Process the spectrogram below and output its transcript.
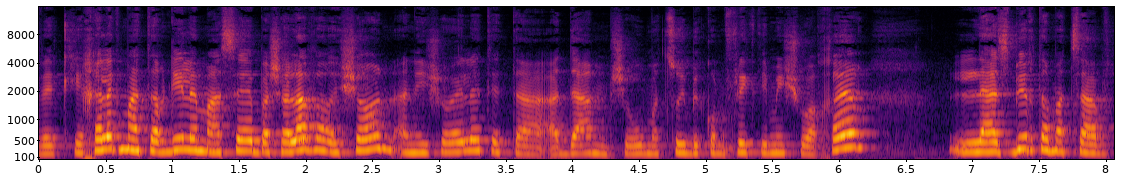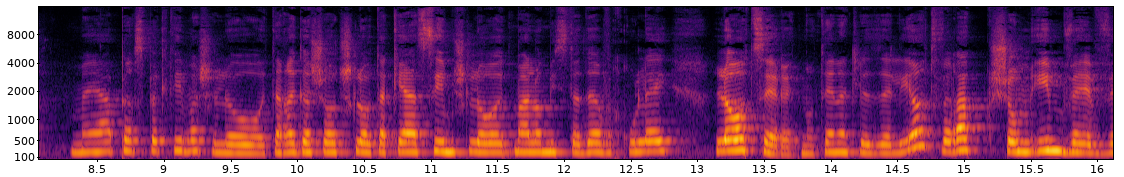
וכחלק מהתרגיל למעשה, בשלב הראשון אני שואלת את האדם שהוא מצוי בקונפליקט עם מישהו אחר, להסביר את המצב, מהפרספקטיבה שלו, את הרגשות שלו, את הכעסים שלו, את מה לא מסתדר וכולי, לא עוצרת, נותנת לזה להיות, ורק שומעים ו... ו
